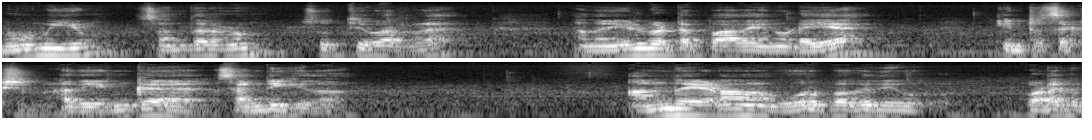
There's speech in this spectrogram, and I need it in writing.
பூமியும் சந்திரனும் சுற்றி வர்ற அந்த நீள்வட்ட பாதையினுடைய இன்டர்செக்ஷன் அது எங்கே சந்திக்குதோ அந்த இடம் ஒரு பகுதி வடக்கு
